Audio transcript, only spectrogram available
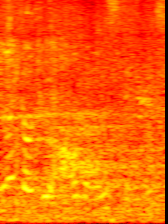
really go through all those stairs.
